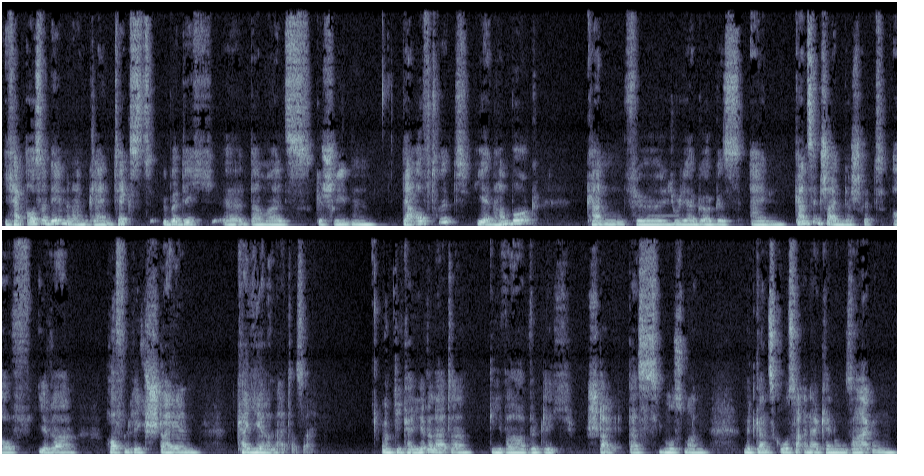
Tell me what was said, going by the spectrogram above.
Ich habe außerdem in einem kleinen Text über dich äh, damals geschrieben, der Auftritt hier in Hamburg kann für Julia Görges ein ganz entscheidender Schritt auf ihrer hoffentlich steilen Karriereleiter sein. Und die Karriereleiter, die war wirklich steil. Das muss man mit ganz großer Anerkennung sagen.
